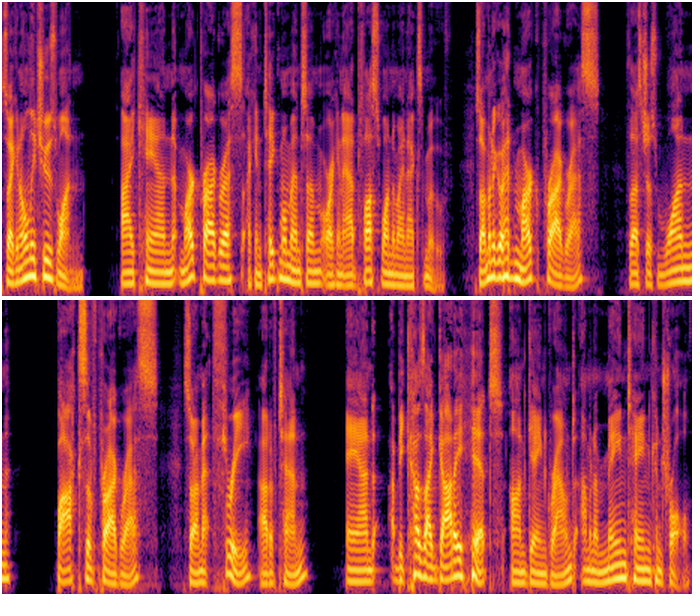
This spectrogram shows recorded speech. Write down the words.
So I can only choose one. I can mark progress, I can take momentum, or I can add plus one to my next move. So I'm going to go ahead and mark progress. So that's just one box of progress. So I'm at three out of 10. And because I got a hit on gain ground, I'm going to maintain control.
